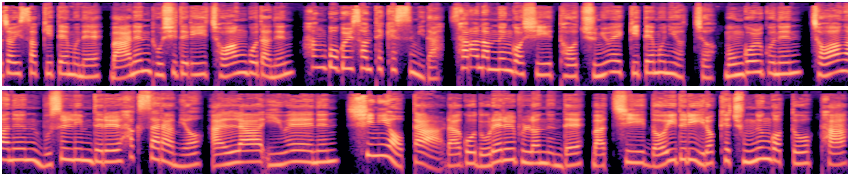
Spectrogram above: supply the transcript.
져 있었기 때문에 많은 도시들이 저항보다는 항복을 선택했습니다. 살아남는 것이 더 중요했기 때문이었죠. 몽골군은 저항하는 무슬림들을 학살하며 알라 이외에는 신이 없다 라고 노래를 불렀는데 마치 너희들이 이렇게 죽는 것도 다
